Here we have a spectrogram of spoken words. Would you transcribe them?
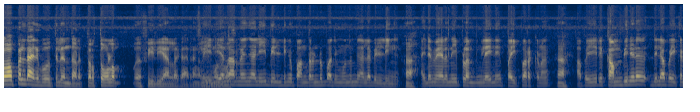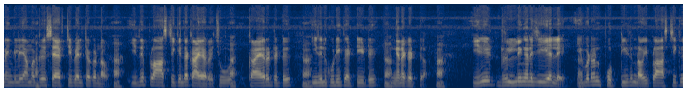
പോപ്പലിന്റെ അനുഭവത്തിൽ എന്താണ്? എത്രത്തോളം ഫീൽ ചെയ്യാനുള്ള കാരണങ്ങൾ ഈ ചെയ്യാന്ന് പറഞ്ഞു കഴിഞ്ഞാൽ ഈ ബിൽഡിംഗ് പന്ത്രണ്ടും പതിമൂന്നും നല്ല ബിൽഡിംഗ് അതിന്റെ മേലെ ഈ പ്ലംബിംഗ് ലൈന് പൈപ്പ് ഇറക്കണം. അപ്പൊ ഈ ഒരു കമ്പനിയുടെ ഇതിലാ പോയിക്കണമെങ്കിൽ നമുക്ക് സേഫ്റ്റി ബെൽറ്റ് ഒക്കെ ഉണ്ടാവും. ഇത് പ്ലാസ്റ്റിക്കിന്റെ കയറ്. ചൂ കയറിട്ടിട്ട് ഇതിൽ കൂടി കെട്ടിയിട്ട് ഇങ്ങനെ കെട്ടുക. ഈ ഡ്രില്ല് ഇങ്ങനെ ചെയ്യല്ലേ? ഇവിടെ പൊട്ടിയിട്ടുണ്ടാവും. ഈ പ്ലാസ്റ്റിക്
